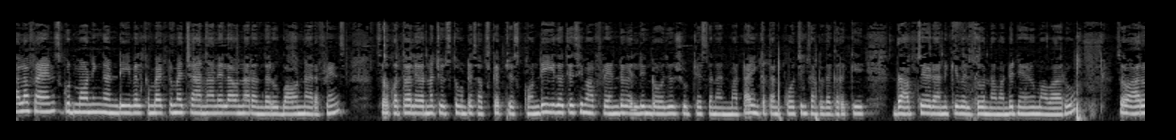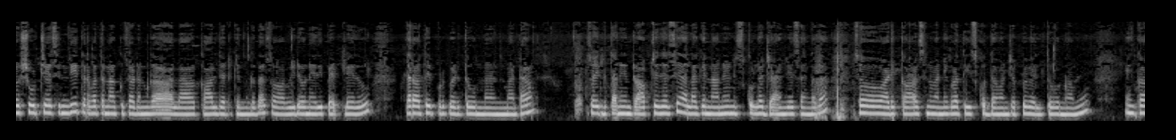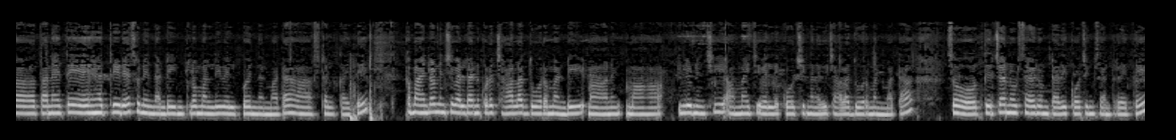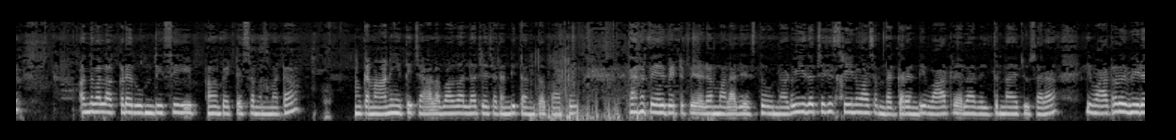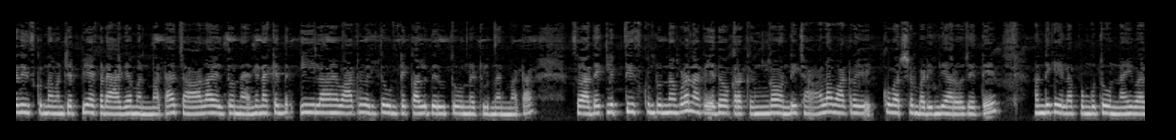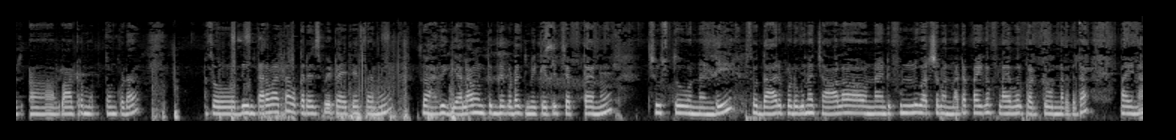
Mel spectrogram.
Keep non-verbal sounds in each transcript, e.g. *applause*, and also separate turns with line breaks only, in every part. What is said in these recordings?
Hello friends good morning అండి. Welcome back to my channel. ఎలా ఉన్నారు అందరూ? బాగున్నారా ఫ్రెండ్స్? సో కొత్త వాళ్ళు ఎవరైనా చూస్తూ ఉంటే సబ్స్క్రైబ్ చేసుకోండి. ఇది వచ్చేసి మా ఫ్రెండ్ వెళ్ళిన రోజు షూట్ చేశాను అనమాట ఇంకా తన కోచింగ్ సెంటర్ దగ్గరికి డ్రాప్ చేయడానికి వెళ్తూ ఉన్నామండి. నేను మా వారు. సో ఆ రోజు షూట్ చేసింది. తర్వాత నాకు సడన్గా అలా కాల్ జరిగింది కదా. సో ఆ వీడియో అనేది పెట్టలేదు. తర్వాత ఇప్పుడు పెడుతూ ఉన్నాను అనమాట సో ఇంక తనని డ్రాప్ చేసేసి అలాగే నాన్న స్కూల్లో జాయిన్ చేశాం కదా. సో వాడికి కావాల్సినవన్నీ కూడా తీసుకొద్దామని చెప్పి వెళ్తూ ఉన్నాము. ఇంకా తనైతే త్రీ డేస్ ఉన్నిందండి ఇంట్లో మళ్ళీ వెళ్ళిపోయిందనమాట హాస్టల్కి అయితే ఇంకా మా ఇంట్లో నుంచి వెళ్ళడానికి కూడా చాలా దూరం అండి మా మా ఇల్లు నుంచి అమ్మాయి వెళ్ళే కోచింగ్ అనేది చాలా దూరం అనమాట సో తిరుచానూరు సైడ్ ఉంటుంది కోచింగ్ సెంటర్ అయితే. అందువల్ల అక్కడే రూమ్ తీసి పెట్టేస్తామన్నమాట. ఇంకా నాని అయితే చాలా బాగా అల్లరి చేశాడండి తనతో పాటు. తన పేరు పెట్టి పిలవడం అలా చేస్తూ ఉన్నాడు. ఇది వచ్చేసి శ్రీనివాసం దగ్గరండి వాటర్ ఎలా వెళ్తున్నాయో చూసారా? ఈ వాటర్ వీడియో తీసుకుందామని చెప్పి అక్కడ ఆగామన్నమాట. చాలా వెళ్తున్నాయండి. నాకు ఎందుకు ఇలా వాటర్ వెళ్తూ ఉంటే కళ్ళు తిరుగుతూ ఉన్నట్లుందనమాట సో అదే క్లిప్ తీసుకుంటున్నా కూడా నాకు ఏదో ఒక రకంగా ఉంది. చాలా వాటర్ ఎక్కువ వర్షం పడింది ఆ రోజైతే. అందుకే ఇలా పొంగుతూ ఉన్నాయి వాటర్ మొత్తం కూడా. సో దీని తర్వాత ఒక రెసిపీ ట్రై చేశాను. సో అది ఎలా ఉంటుందో కూడా మీకైతే చెప్తాను. చూస్తూ ఉండండి. సో దారి పొడుగున చాలా ఉన్నాయండి. ఫుల్ వర్షం అనమాట పైగా ఫ్లైఓవర్ కడుతూ ఉన్నారు కదా పైన.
